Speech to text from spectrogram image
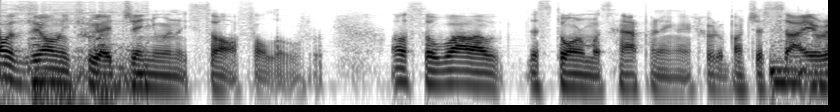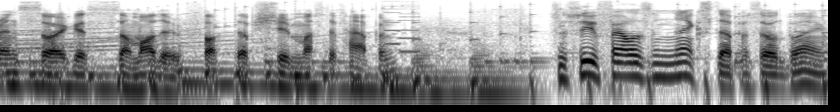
was the only tree I genuinely saw fall over. Also, while I, the storm was happening, I heard a bunch of sirens, so I guess some other fucked up shit must have happened. So see you fellas in the next episode, bye.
